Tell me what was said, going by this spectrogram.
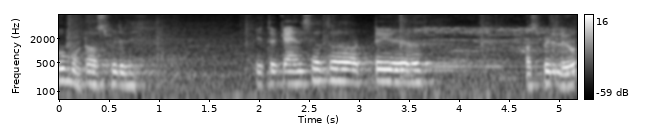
खूप मोठं हॉस्पिटल आहे. इथं कॅन्सरचं वाटते हॉस्पिटल आहे हो.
